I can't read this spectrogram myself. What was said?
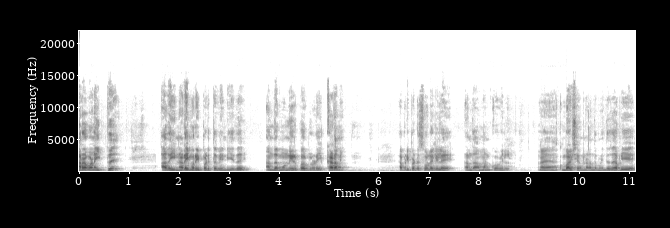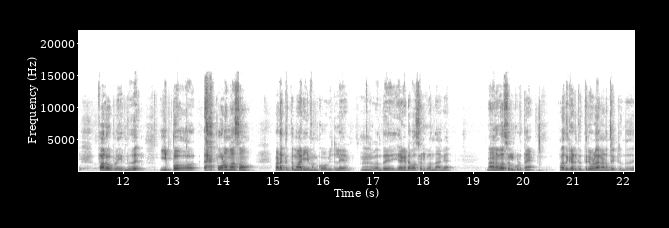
அரவணைத்து அதை நடைமுறைப்படுத்த வேண்டியது அந்த முன் இருப்பவர்களுடைய கடமை. அப்படிப்பட்ட சூழலிலே அந்த அம்மன் கோவில் கும்பாபிஷேகம் நடந்து முடிந்தது. அப்படியே ஃபாலோப்பில் இருந்தது. இப்போது போன மாதம் வடக்கத்து மாரியம்மன் கோவிலில் வந்து என்கிட்ட வசூலுக்கு வந்தாங்க. நானும் வசூல் கொடுத்தேன். அதுக்கடுத்து திருவிழா நடந்துகிட்டு இருந்தது.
